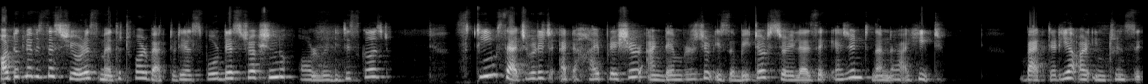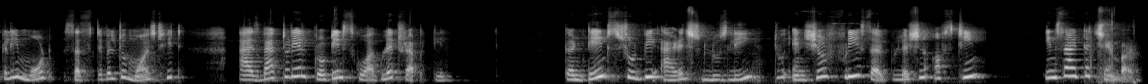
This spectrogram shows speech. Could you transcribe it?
Autoclave is the surest method for bacterial spore destruction already discussed. Steam saturated at high pressure and temperature is a better sterilizing agent than high heat. Bacteria are intrinsically more susceptible to moist heat as bacterial proteins coagulate rapidly. Contents should be arranged loosely to ensure free circulation of steam inside the chamber.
